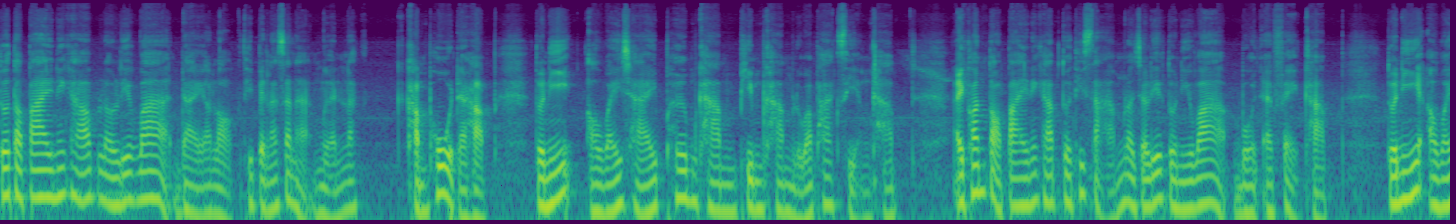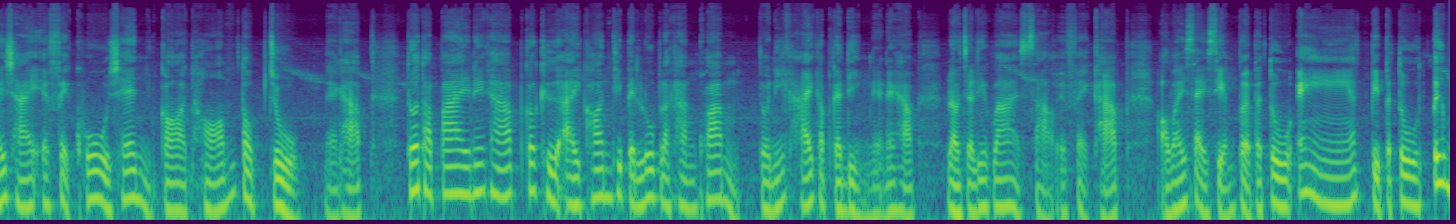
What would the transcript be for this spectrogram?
ตัวต่อไปนะครับเราเรียกว่า dialog ที่เป็นลักษณะเหมือน คำพูดนะครับ ตัวนี้เอาไว้ใช้เพิ่มคำพิมพ์คำหรือว่าพากย์เสียงครับ ไอคอนต่อไปนะครับ ตัวที่ 3 เราจะเรียกตัวนี้ว่า bone effect ครับ ตัวนี้เอาไว้ใช้เอฟเฟกต์คู่ เช่น กอดหอมตบจูบนะครับตัวต่อไปนะครับก็คือไอคอนที่เป็นรูประฆังคว่ำตัวนี้คล้ายกับกระดิ่งเนี่ยนะครับ เราจะเรียกว่า Sound Effect ครับ เอาไว้ใส่เสียงเปิดประตูแอดปิดประตูตึ้ม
